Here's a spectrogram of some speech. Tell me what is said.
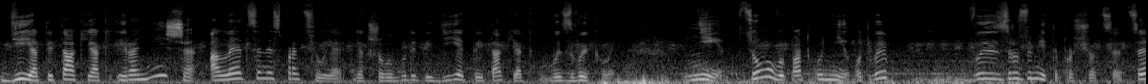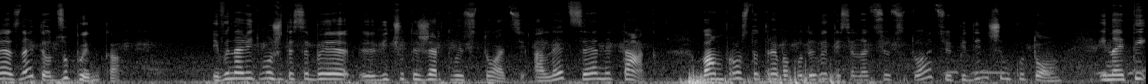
діяти так, як і раніше, але це не спрацює, якщо ви будете діяти так, як ви звикли. Ні, в цьому випадку ні. От ви, ви зрозумієте про що це. Це, знаєте, от зупинка. І ви навіть можете себе відчути жертвою ситуації, але це не так. Вам просто треба подивитися на цю ситуацію під іншим кутом і знайти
